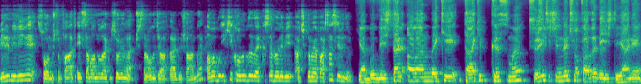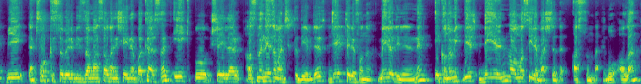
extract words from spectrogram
verimliliğini sormuştum. Fatih eş zamanlı olarak bir soru yöneltmiş sana. Ona cevap verdin şu anda. Ama bu iki konuda da kısa böyle bir açıklama yaparsan sevinirim. Ya bu dijital alandaki takip kısmı süreç içinde çok fazla değişti. Yani bir yani çok çok kısa böyle bir zamansal hani şeyine bakarsak ilk bu şeyler aslında ne zaman çıktı diyebiliriz. Cep telefonu melodilerinin ekonomik bir değerinin olmasıyla başladı aslında bu alan.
